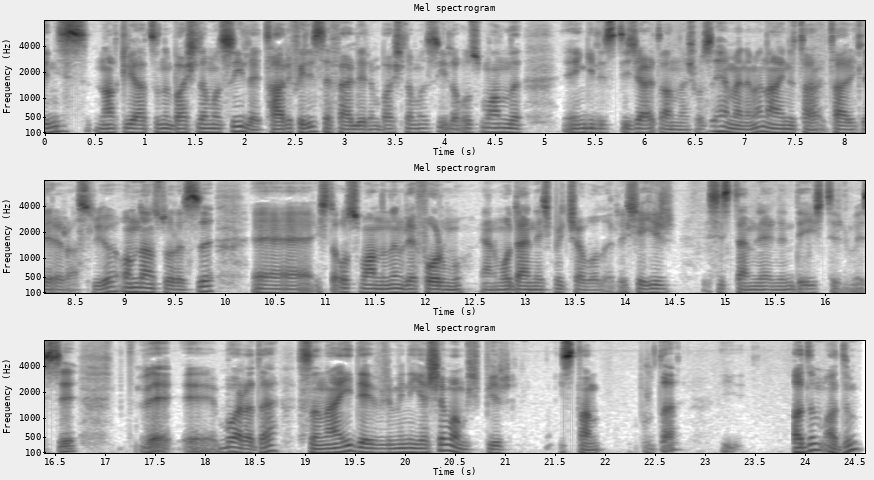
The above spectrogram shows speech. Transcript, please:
deniz nakliyatının başlamasıyla, tarifeli seferlerin başlamasıyla Osmanlı İngiliz ticaret anlaşması hemen hemen aynı tar- tarihlere rastlıyor. Ondan sonrası e, işte Osmanlı'nın reformu yani modernleşme çabaları, şehir sistemlerinin değiştirilmesi ve e, bu arada sanayi devrimini yaşamamış bir İstanbul'da adım adım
